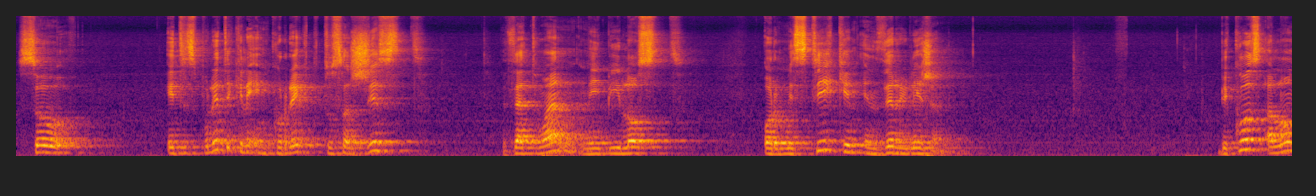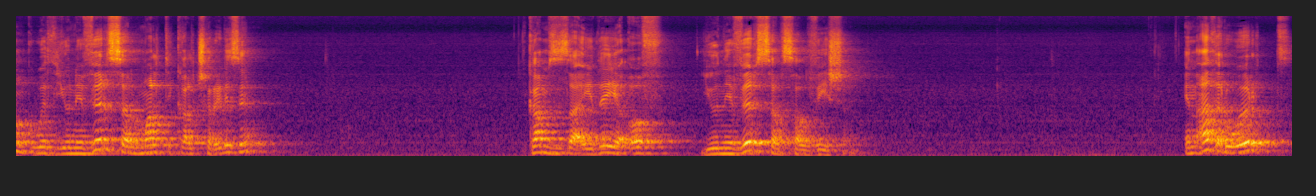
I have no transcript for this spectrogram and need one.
So, it is politically incorrect to suggest that one may be lost or mistaken in their religion. Because, along with universal multiculturalism, comes the idea of universal salvation. In other words,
